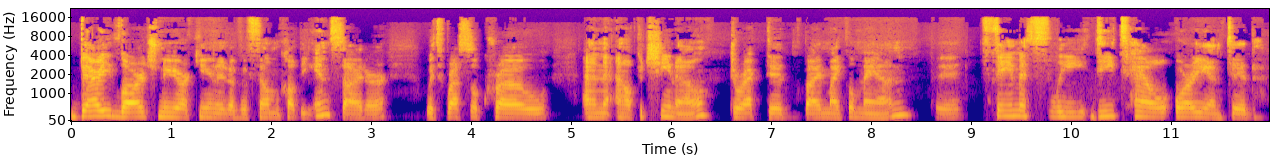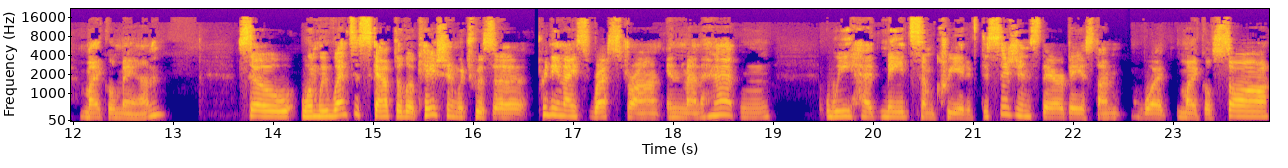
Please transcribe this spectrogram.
very large New York unit of a film called The Insider with Russell Crowe and Al Pacino, directed by Michael Mann, the famously detail oriented Michael Mann. So when we went to scout the location, which was a pretty nice restaurant in Manhattan, we had made some creative decisions there based on what Michael saw.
